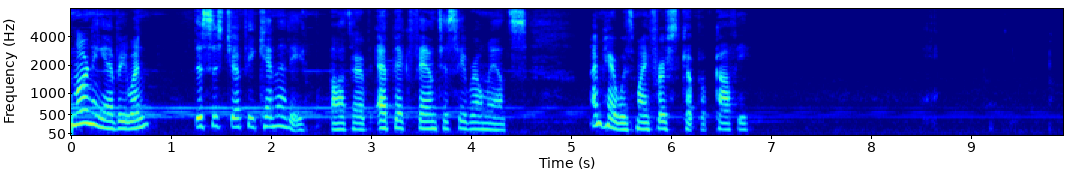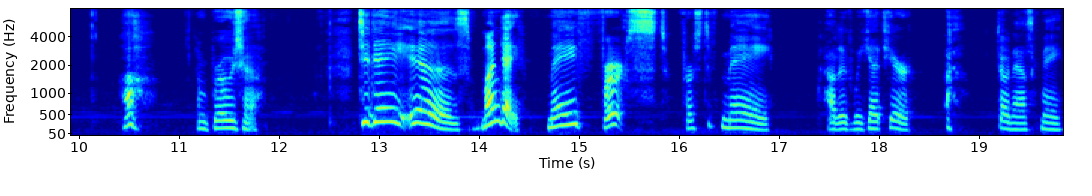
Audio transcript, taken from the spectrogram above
morning, everyone. This is Jeffe Kennedy, author of Epic Fantasy Romance. I'm here with my first cup of coffee. Ah, ambrosia. Today is Monday, May 1st, 1st of May. How did we get here? Don't ask me.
